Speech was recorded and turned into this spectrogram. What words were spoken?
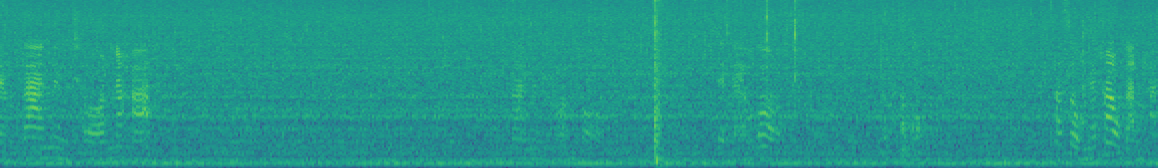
น้ำตาลหนึ่งช้อนนะคะน้ำตาลหนึ่งช้อนพอ เสร็จแล้วก็ผสมให้เข้ากันค่ะ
